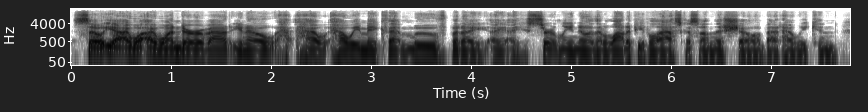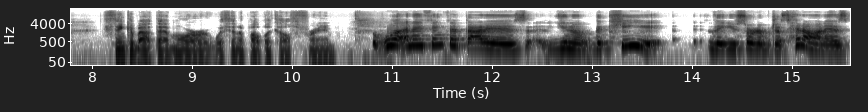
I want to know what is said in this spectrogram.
So yeah, I, w- I wonder about you know how how we make that move, but I, I, I certainly know that a lot of people ask us on this show about how we can think about that more within a public health frame. Well, and I think that that is, you know, the key that you sort of just hit on is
